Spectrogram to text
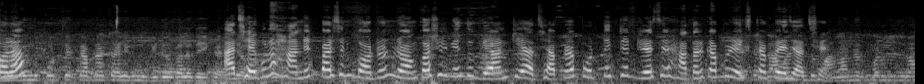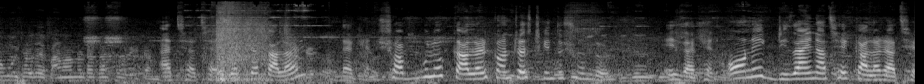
করা। কিন্তু প্রত্যেকটা আপনারা চাইলে কিন্তু ভিডিও কলে দেখে আচ্ছা এগুলো হান্ড্রেড পার্সেন্ট কটন রং কষের কিন্তু গ্যারান্টি আছে। আপনারা প্রত্যেকটা ড্রেসের হাতার কাপড় এক্সট্রা পেয়ে যাচ্ছেন। বানানোর পরে যদি রং ওঠা যায় বানানো টাকা সহ আচ্ছা আচ্ছা এটা একটা কালার দেখেন সবগুলো কালার কন্ট্রাস্ট কিন্তু সুন্দর। এই দেখেন অনেক ডিজাইন আছে কালার আছে।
